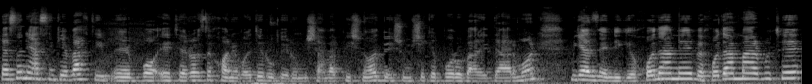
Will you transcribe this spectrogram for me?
کسانی هستن که وقتی با اعتراض خانواده روبرو میشن و پیشنهاد بهشون میشه که برو برای درمان میگن زندگی خودمه به خودم مربوطه.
